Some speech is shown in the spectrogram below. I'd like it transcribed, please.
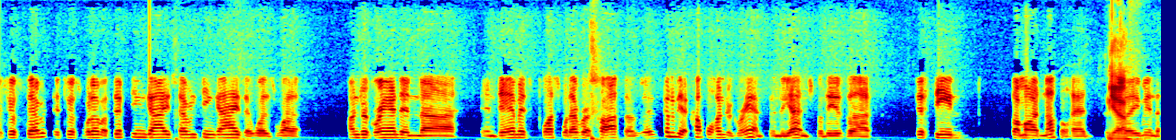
it's just seven. It's just whatever. Fifteen guys, seventeen guys. It was what, hundred grand in uh, in damage plus whatever it costs. So it's going to be a couple hundred grand in the end for these uh, fifteen some odd knuckleheads. Yeah. I mean, a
